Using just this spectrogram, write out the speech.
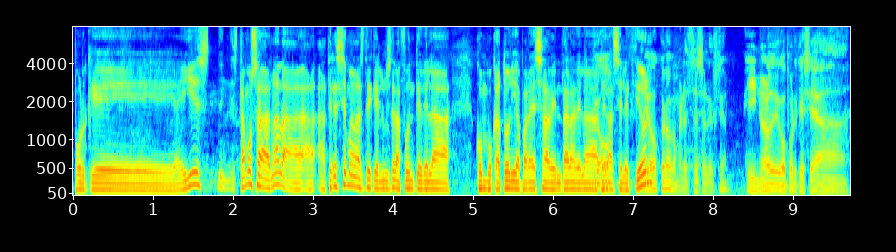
Porque ahí es- estamos a nada, a, a tres semanas de que Luis de la Fuente dé la convocatoria para esa ventana de la, Yo- de la selección. Yo creo que merece selección. Y no lo digo porque sea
